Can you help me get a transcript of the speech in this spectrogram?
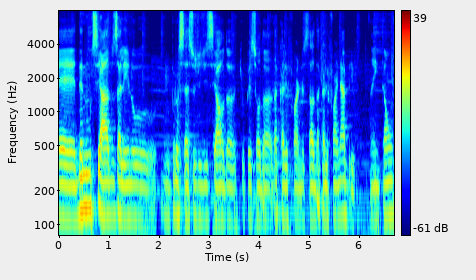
é, denunciados ali no, no processo judicial da, que o pessoal da, da Califórnia, do estado da Califórnia abriu. Né? Então,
